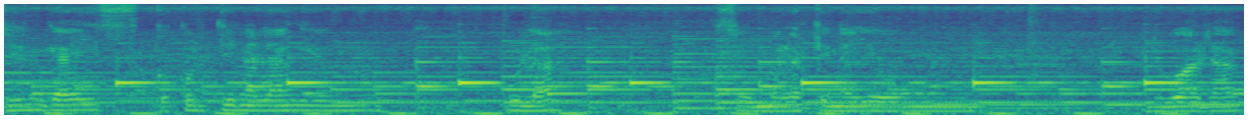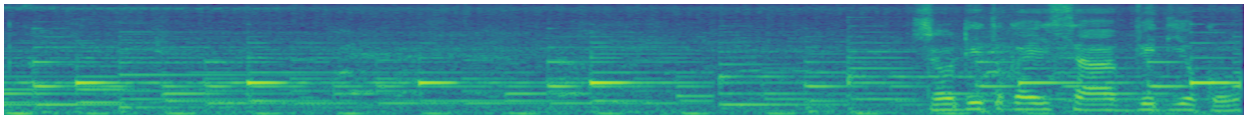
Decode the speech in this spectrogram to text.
So yun guys, kukunti na lang yung pula. So malaki na yung liwanag. So dito guys sa video ko,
